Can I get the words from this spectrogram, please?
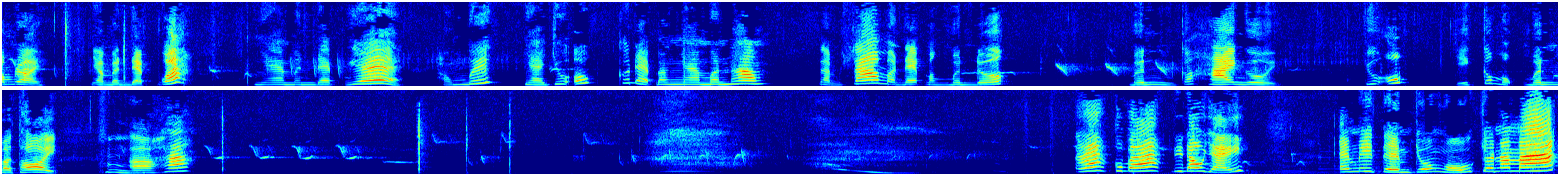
Xong rồi Nhà mình đẹp quá. Nhà mình đẹp ghê. Không biết nhà chú Út có đẹp bằng nhà mình không? Làm sao mà đẹp bằng mình được? Mình có hai người Chú Út chỉ có một mình mà thôi. Ờ ha. À cô ba đi đâu vậy? Em đi tìm chỗ ngủ cho nó mát.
